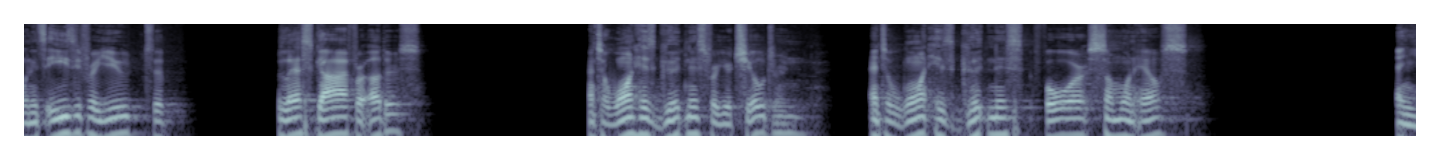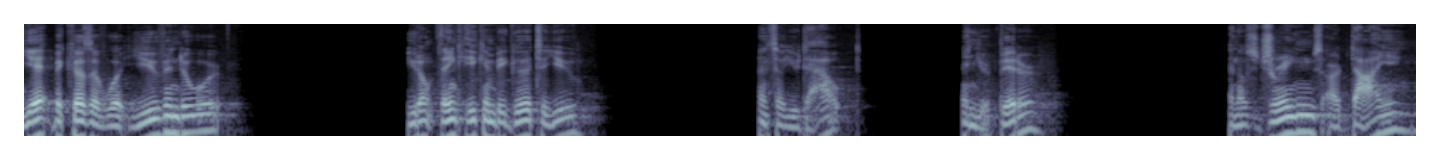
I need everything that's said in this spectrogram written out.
When it's easy for you to bless God for others and to want His goodness for your children and to want His goodness for someone else. And yet, because of what you've endured, you don't think He can be good to you. And so you doubt and you're bitter. And those dreams are dying.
